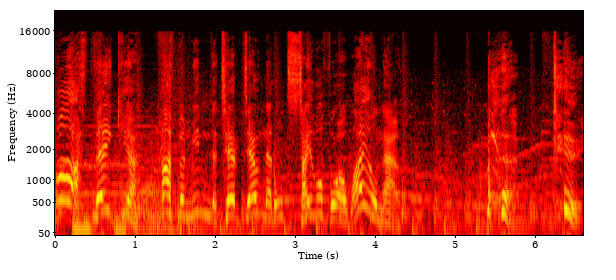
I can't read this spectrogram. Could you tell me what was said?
Ah, thank you. I've been meaning to tear down that old silo for a while now. Phew.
